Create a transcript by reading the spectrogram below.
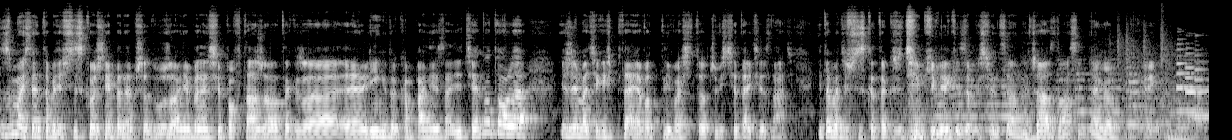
z mojej strony to będzie wszystko, już nie będę przedłużał, nie będę się powtarzał, także e, link do kampanii znajdziecie na dole. Jeżeli macie jakieś pytania, wątpliwości, to oczywiście dajcie znać. I to będzie wszystko, także dzięki wielkie za poświęcony czas, do następnego, hej.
